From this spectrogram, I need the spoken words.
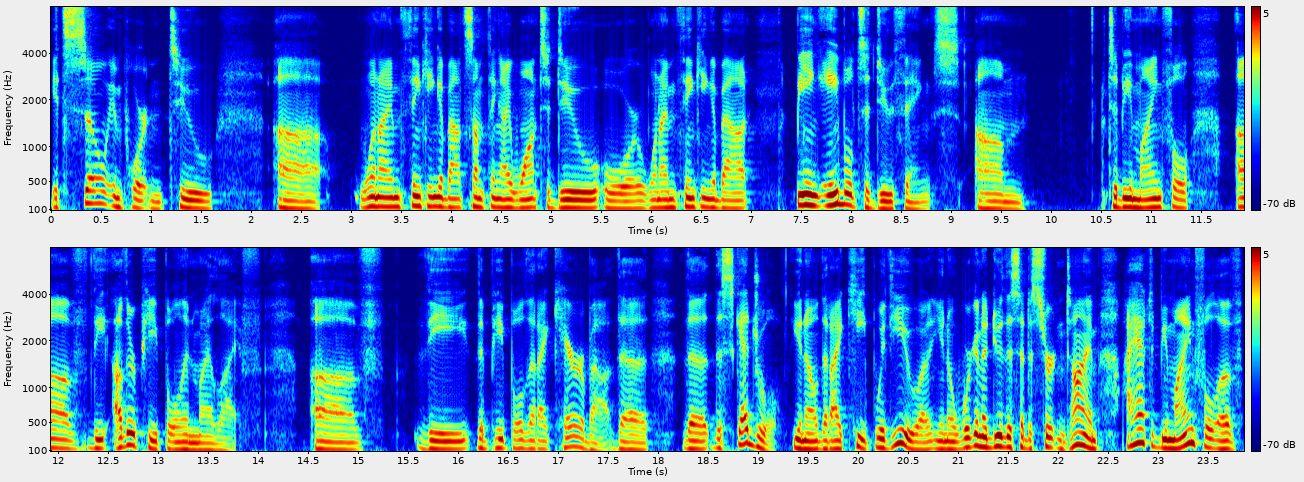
It's so important to uh, when i'm thinking about something i want to do or when i'm thinking about being able to do things um, to be mindful of the other people in my life of the the people that I care about the the the schedule you know that I keep with you. Uh, you know we're going to do this at a certain time. I have to be mindful of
